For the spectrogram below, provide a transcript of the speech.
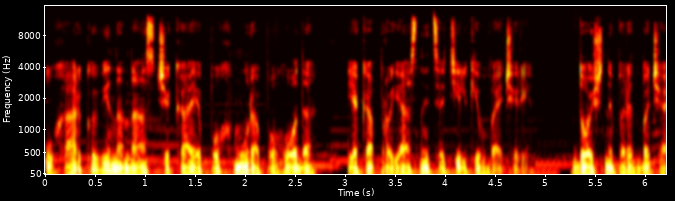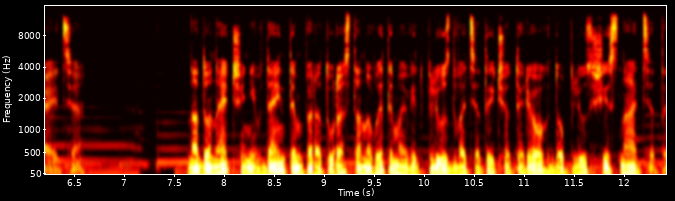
У Харкові на нас чекає похмура погода, яка проясниться тільки ввечері. Дощ не передбачається. На Донеччині вдень температура становитиме від плюс 24 до плюс 16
